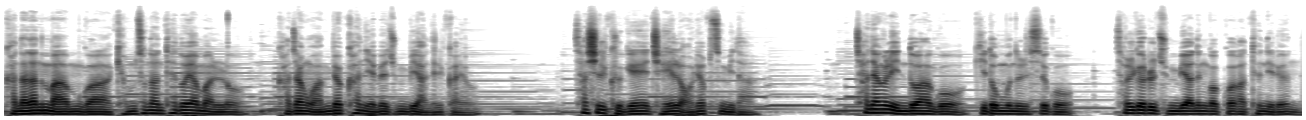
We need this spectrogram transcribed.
가난한 마음과 겸손한 태도야말로 가장 완벽한 예배 준비 아닐까요? 사실 그게 제일 어렵습니다. 찬양을 인도하고 기도문을 쓰고 설교를 준비하는 것과 같은 일은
